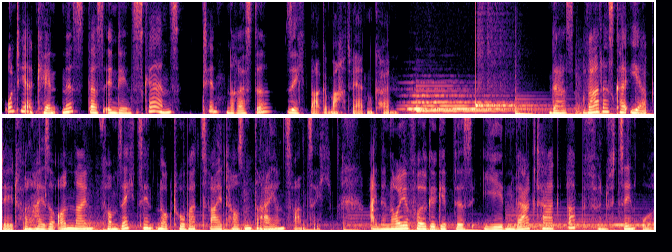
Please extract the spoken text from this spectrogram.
und die Erkenntnis, dass in den Scans Tintenreste sichtbar gemacht werden können. Das war das KI-Update von Heise Online vom 16. Oktober 2023. Eine neue Folge gibt es jeden Werktag ab 15 Uhr.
